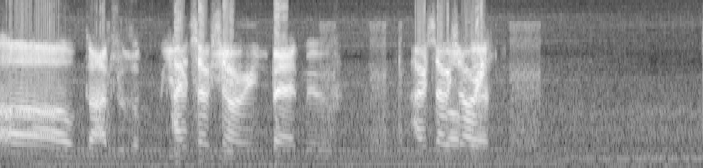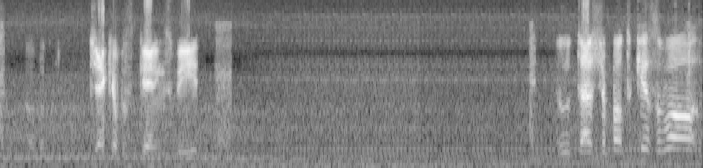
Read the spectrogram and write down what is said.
Oh, Dodge was a really, I'm so sorry. bad move. I'm so Well sorry. Oh, but Jacob is gaining speed. Ooh, Dash about to kiss the wall.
